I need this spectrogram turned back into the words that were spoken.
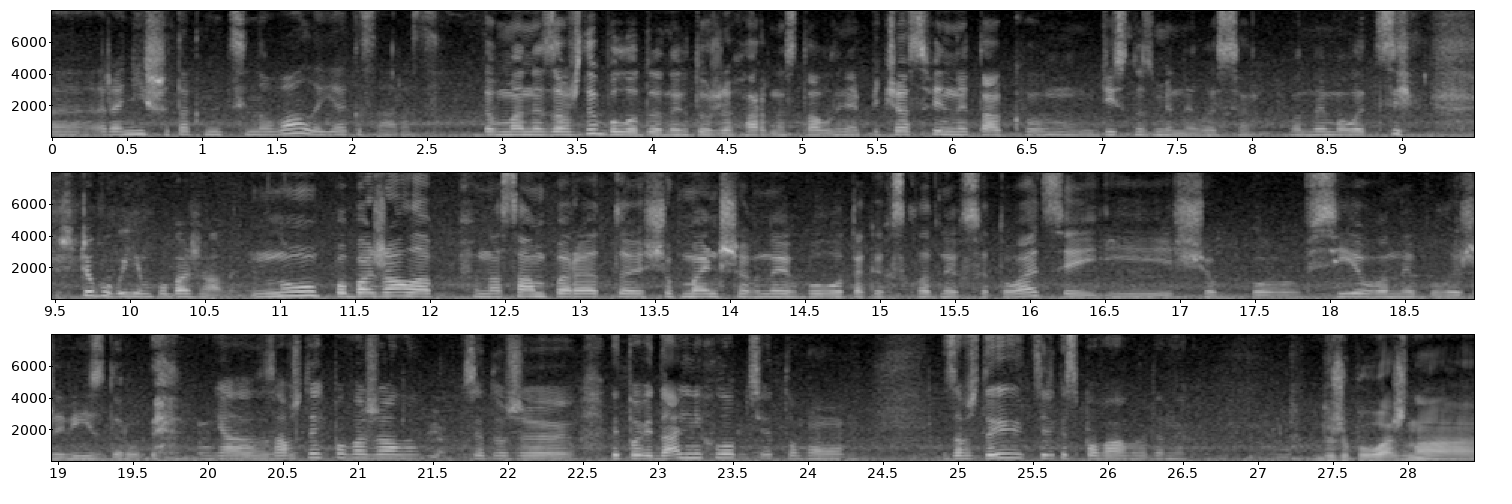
Е, Раніше так не цінували, як зараз. В мене завжди було до них дуже гарне ставлення. Під час війни так ну, дійсно змінилося. Вони молодці. Що би ви їм побажали? Ну, побажала б насамперед, щоб менше в них було таких складних ситуацій і щоб всі вони були живі і здорові. Я завжди їх поважала. Це дуже відповідальні хлопці, тому завжди тільки з повагою до них. Дуже поважно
